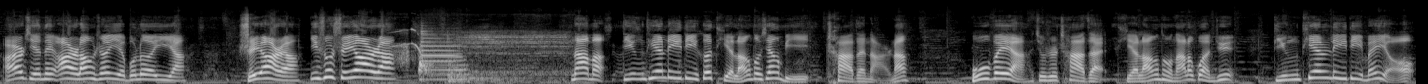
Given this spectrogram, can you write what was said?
而且那二郎神也不乐意呀。谁二啊？你说谁二啊？那么顶天立地和铁榔头相比，差在哪儿呢？无非啊，就是差在铁榔头拿了冠军，顶天立地没有。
